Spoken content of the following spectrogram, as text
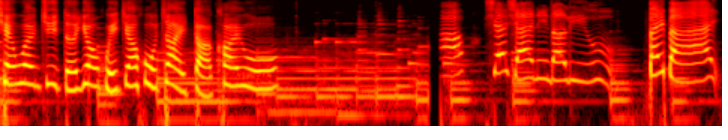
千万记得要回家后再打开哦。”好，谢谢你的礼物，拜拜。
